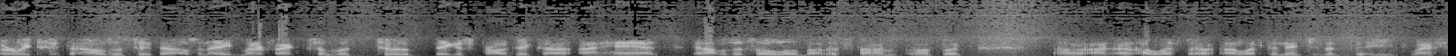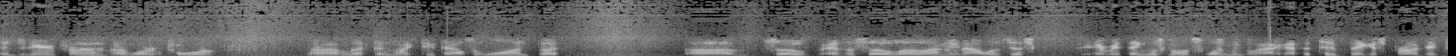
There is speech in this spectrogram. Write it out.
early 2000s, 2008. Matter of fact, some of the two of the biggest projects I, I had, and I was a solo by this time, uh, but uh, I, I left. Uh, I left an eng- the, the last engineering firm I worked for. Uh, left in like 2001, but um, so as a solo, I mean, I was just everything was going swimmingly. I got the two biggest projects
